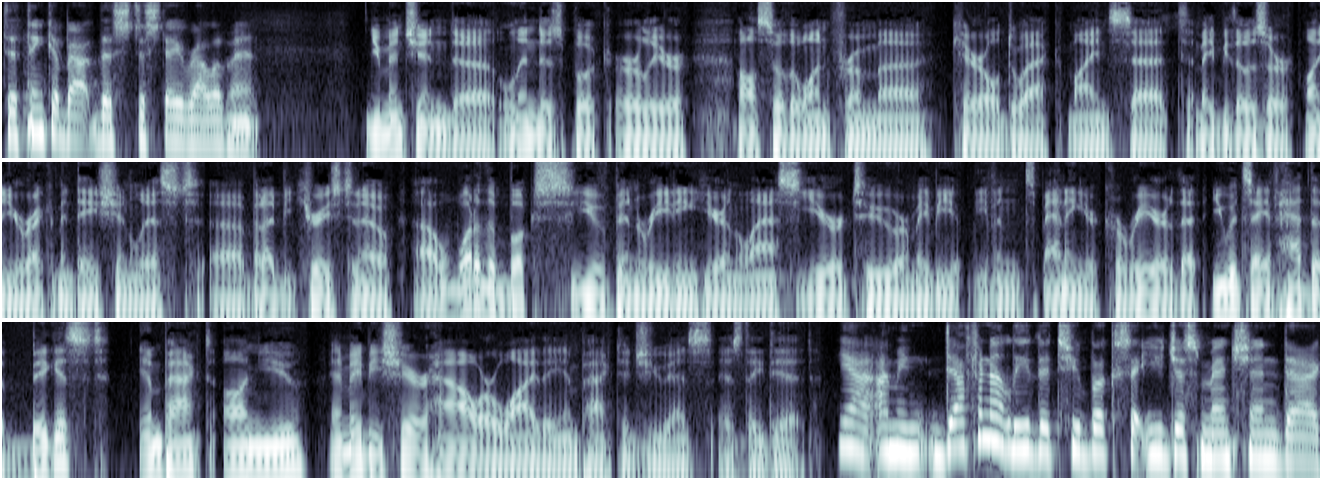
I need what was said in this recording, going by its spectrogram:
to think about this to stay relevant. You mentioned uh, Linda's book earlier, also the one from uh, Carol Dweck, Mindset. Maybe those are on your recommendation list, uh, but I'd be curious to know uh, what are the books you've been reading here in the last year or two, or maybe even spanning your career, that you would say have had the biggest impact on you and maybe share how or why they impacted you as as they did yeah i mean definitely the two books that you just mentioned uh,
